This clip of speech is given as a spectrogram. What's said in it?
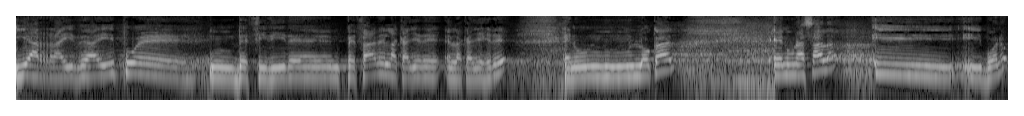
y a raíz de ahí pues decidí de empezar en la calle de, en la calle Jerez, en un local en una sala y, y, bueno,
